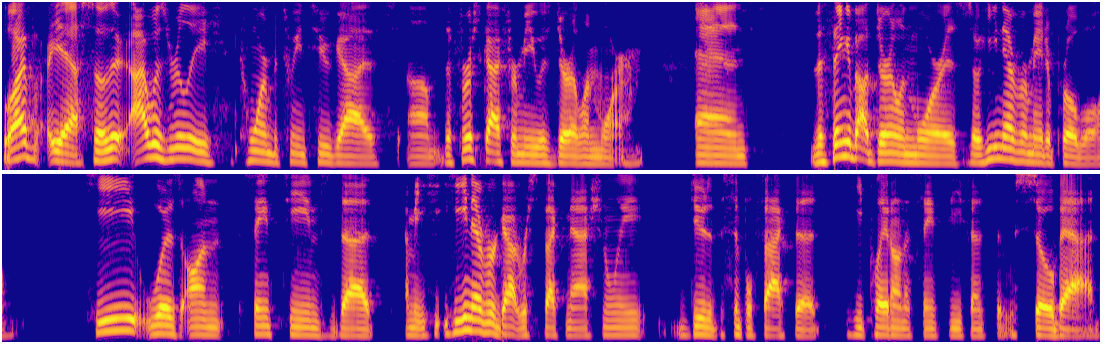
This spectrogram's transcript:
Well, I've, yeah. So there, I was really torn between two guys. Um, the first guy for me was Derland Moore, and the thing about Derland Moore is, so he never made a Pro Bowl. He was on Saints teams that, I mean, he, he never got respect nationally due to the simple fact that he played on a Saints defense that was so bad.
